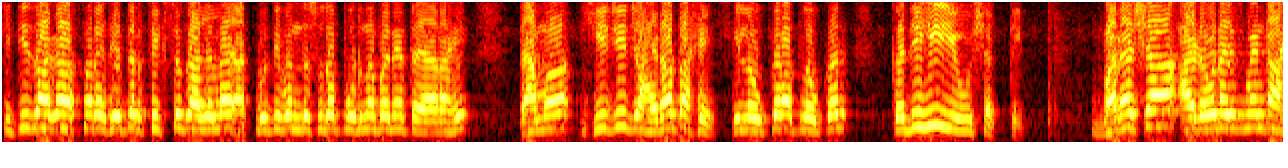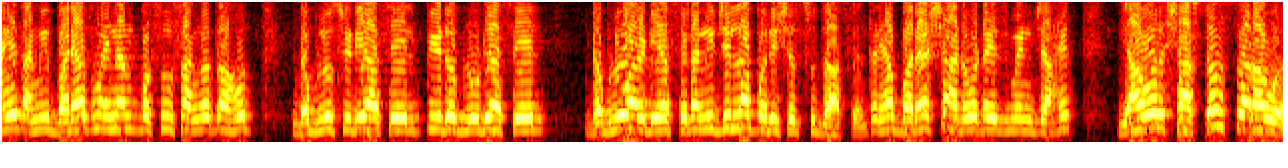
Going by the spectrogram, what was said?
किती जागा असणार आहेत हे तर फिक्स झालेलं आहे. आकृतीबंध सुद्धा पूर्णपणे तयार आहे. त्यामुळं ही जी जाहिरात आहे ही लवकरात लवकर कधीही येऊ शकते. बऱ्याचशा ऍडव्हर्टाइजमेंट आहेत. आम्ही बऱ्याच महिन्यांपासून सांगत आहोत. डब्ल्यू डी असेल पीडब्ल्यू डी असेल डब्ल्यू आर डी असेल आणि जिल्हा परिषद सुद्धा असेल. तर ह्या बऱ्याचशा ऍडव्हर्टाइजमेंट ज्या आहेत यावर शासन स्तरावर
